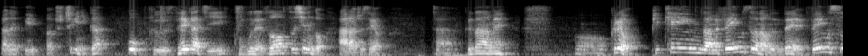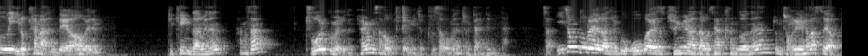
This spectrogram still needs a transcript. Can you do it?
라는 이, 어, 추측이니까 꼭 그 세 가지 구분해서 쓰시는 거 알아주세요. 자, 그 다음에 어, 그래요. Became 다음에 famous가 나오는데 famously 이렇게 하면 안 돼요. 왜냐면 became 다음에는 항상 주어를 꾸며주는 형용사가 오기 때문이죠. 부사가 오면 절대 안 됩니다. 자, 이 정도로 해가지고 오거에서 중요하다고 생각한 거는 좀 정리를 해봤어요.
